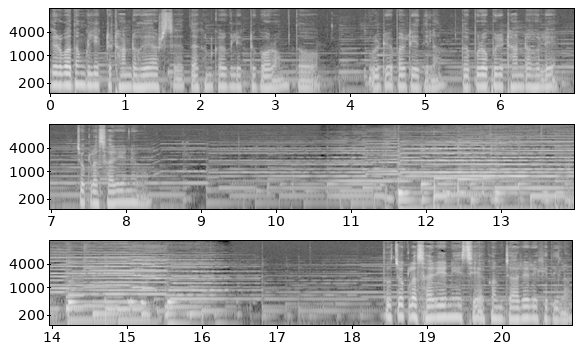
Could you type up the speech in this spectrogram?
আগের বাদামগুলি একটু ঠান্ডা হয়ে আসছে, তো এখনকারগুলি একটু গরম, তো উল্টে পাল্টিয়ে দিলাম। তো পুরোপুরি ঠান্ডা হলে চোকলা সারিয়ে নেব। তো চোকলা সারিয়ে নিয়েছি, এখন জারে রেখে দিলাম।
